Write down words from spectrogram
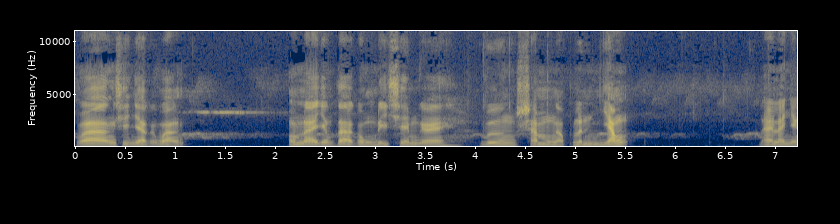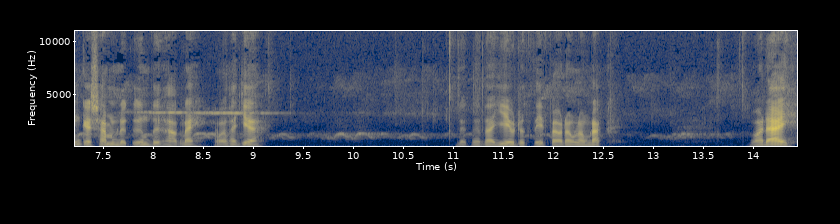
Vâng, xin chào các bạn. Hôm nay chúng ta cùng đi xem cái vườn sâm ngọc linh giống. Đây là những cây sâm được ươm từ hạt đây, các bạn thấy chưa? Được người ta gieo trực tiếp vào trong lòng đất. Và đây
